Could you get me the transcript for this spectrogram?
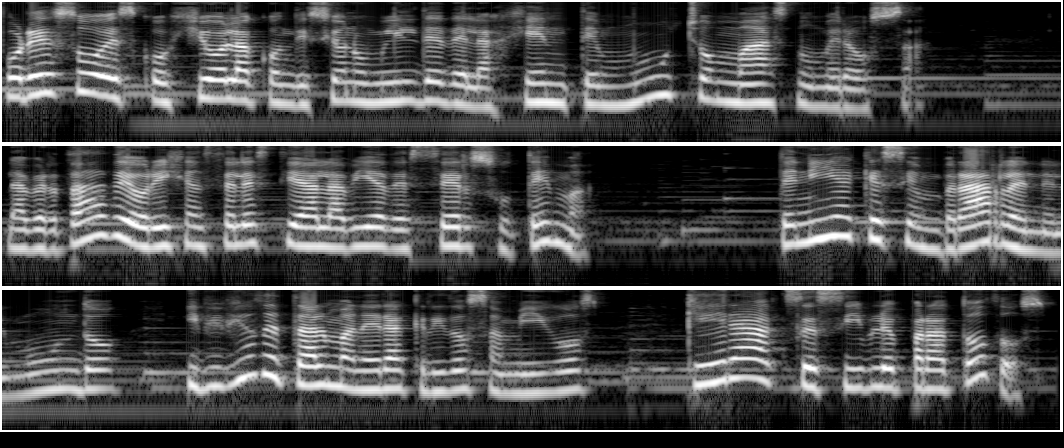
Por eso escogió la condición humilde de la gente mucho más numerosa. La verdad de origen celestial había de ser su tema. Tenía que sembrarla en el mundo y vivió de tal manera, queridos amigos, que era accesible para todos,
